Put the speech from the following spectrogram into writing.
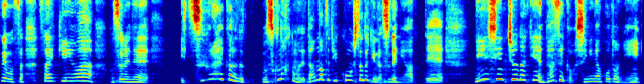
でもさ、最近は、それね、いつぐらいからだ、少なくともね、旦那と結婚した時にはすでにあって、妊娠中だけ、なぜか不思議なことに、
